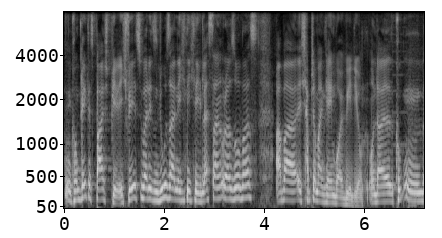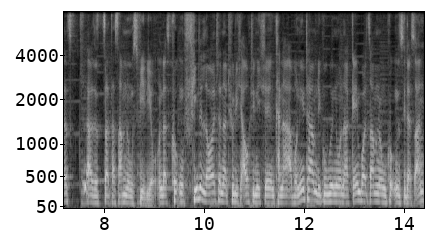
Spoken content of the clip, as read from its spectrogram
ein konkretes Beispiel. Ich will jetzt über diesen User nicht, nicht, nicht lästern oder sowas, aber ich habe ja mein Gameboy-Video und da gucken das, also das Sammlungsvideo und das gucken viele Leute natürlich auch, die nicht den Kanal abonniert haben, die googeln nur nach Gameboy-Sammlung und gucken sich das an.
